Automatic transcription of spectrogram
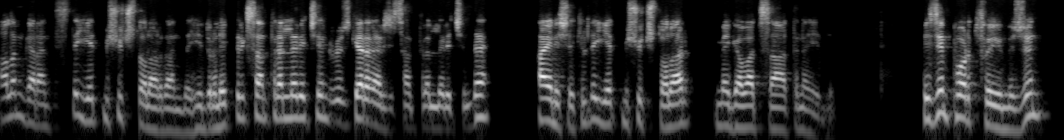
alım garantisi de 73 dolardan da hidroelektrik santraller için, rüzgar enerji santraller için de aynı şekilde 73 dolar megawatt saatine idi. Bizim portföyümüzün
